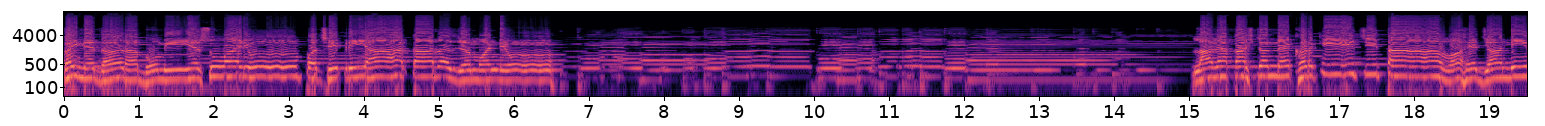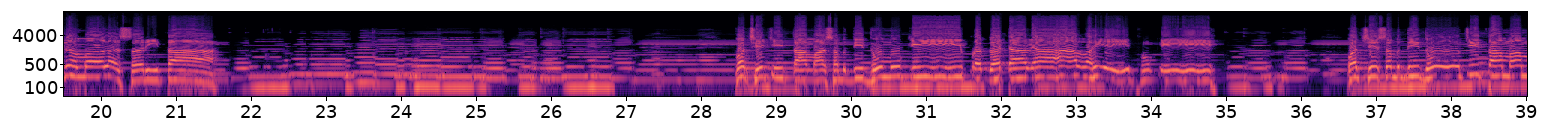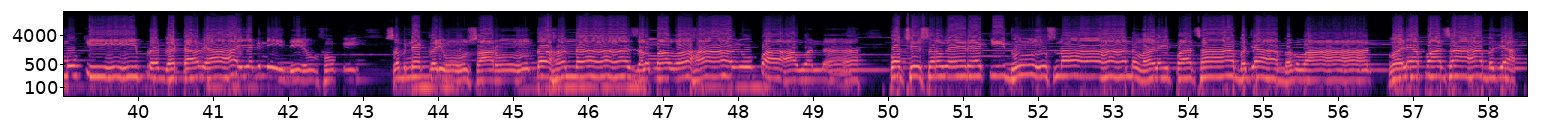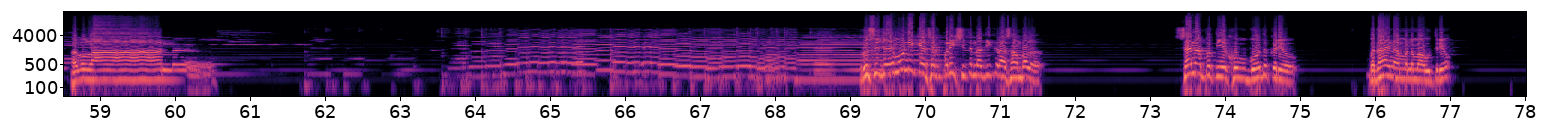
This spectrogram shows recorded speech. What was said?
કઈને ધડ ભૂમિએ સુવાડ્યું, પછી ક્રિયા કારજ માંડ્યું. લાવ્યા કાષ્ટ ને ખડકી ચિતા, વહે જા નિર્મળ સરિતા. પછી ચિતામાં શબ્દી ધૂમુકી પ્રગટાવ્યા વહી ફૂકી. પછી શબ્દી ધૂ ચિતામાં મૂકી પ્રગટાવ્યા યજ્ઞ દેવ ફૂંકી. સબને કર્યું સારું દહન, જળમાં વહાવ્યું પાવન. પછી સર્વેરે કીધું, સ્નાન વળી પાછા ભજા ભગવાન, વળ્યા પાછા ભજા ભગવાન. ઋષિ જયમુનિ કે છે પરીક્ષિત પરીક્ષિતના દીકરા સાંભળ. સેનાપતિએ ખૂબ બોધ કર્યો. બધા એના મનમાં ઉતર્યો.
